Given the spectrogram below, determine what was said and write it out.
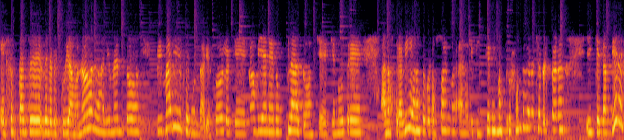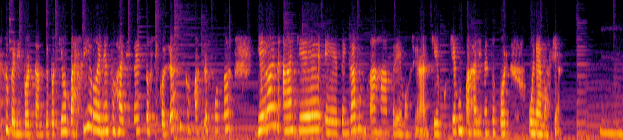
eso es parte de lo que estudiamos, ¿no? Los alimentos primarios y secundarios, todo lo que no viene en un plato, que, nutre a nuestra vida, a nuestro corazón, a las dimensiones más profundas de nuestra persona y que también es súper importante porque un vacío en esos alimentos psicológicos más profundos llevan a que eh, tengamos más hambre emocional, que busquemos más alimentos por una emoción. Mm.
